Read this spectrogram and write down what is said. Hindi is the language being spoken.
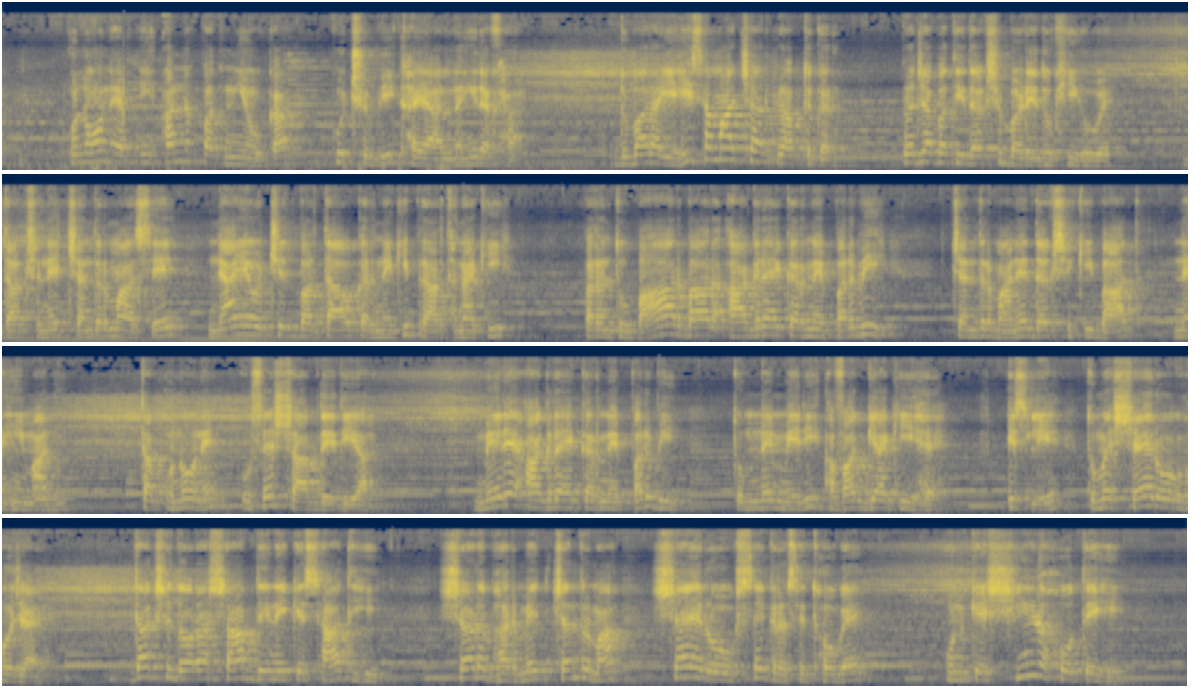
उन्होंने अपनी अन्य पत्नियों का कुछ भी ख्याल नहीं रखा। दोबारा यही समाचार प्राप्त कर प्रजापति दक्ष बड़े दुखी हुए। दक्ष ने चंद्रमा से न्यायोचित बर्ताव करने की प्रार्थना की, परंतु बार बार आग्रह करने पर भी चंद्रमा ने दक्ष की बात नहीं मानी। तब उन्होंने उसे श्राप दे दिया। मेरे आग्रह करने पर भी तुमने मेरी अवज्ञा की है, इसलिए तुम्हें क्षय रोग हो जाए। दक्ष द्वारा श्राप देने के साथ ही क्षण भर में चंद्रमा क्षय रोग से ग्रसित हो गए। उनके क्षीण होते ही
